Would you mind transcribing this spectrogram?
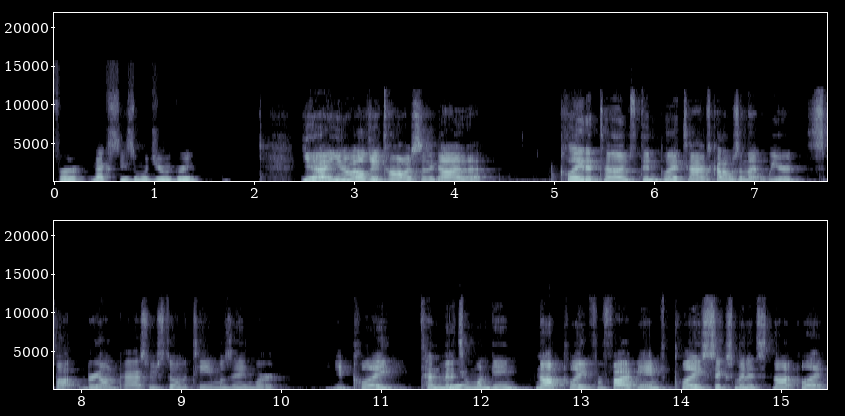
for next season. Would you agree? Yeah, you know, LJ Thomas is a guy that played at times, didn't play at times, kind of was in that weird spot Breon Pass, who's still on the team, was in where you play 10 minutes yeah. in one game, not play for five games, play six minutes, not play.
